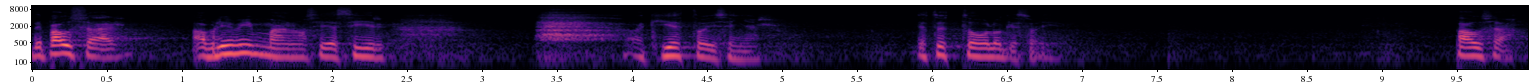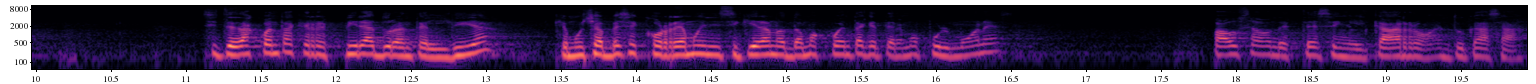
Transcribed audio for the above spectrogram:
de pausar abrir mis manos y decir, aquí estoy, Señor. Esto es todo lo que soy. Pausa. Si te das cuenta que respiras durante el día, que muchas veces corremos y ni siquiera nos damos cuenta que tenemos pulmones, pausa donde estés en el carro, en tu casa,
